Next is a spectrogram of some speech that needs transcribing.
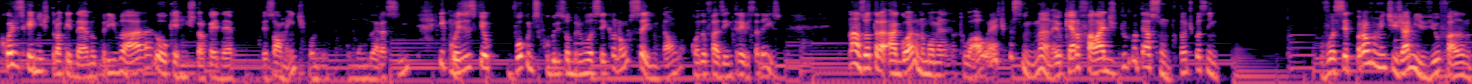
coisas que a gente troca ideia no privado, ou que a gente troca ideia pessoalmente, quando mundo era assim, e uhum. coisas que eu vou descobrir sobre você que eu não sei. Então, quando eu fazia entrevista, era isso. Nas outras, agora, no momento atual, é tipo assim, mano, eu quero falar de tudo quanto é assunto. Então, tipo assim, você provavelmente já me viu falando,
